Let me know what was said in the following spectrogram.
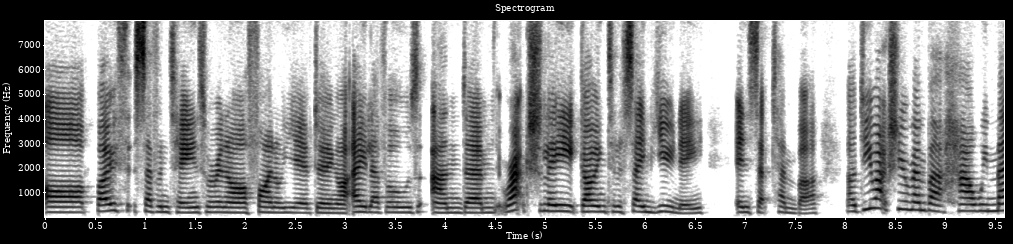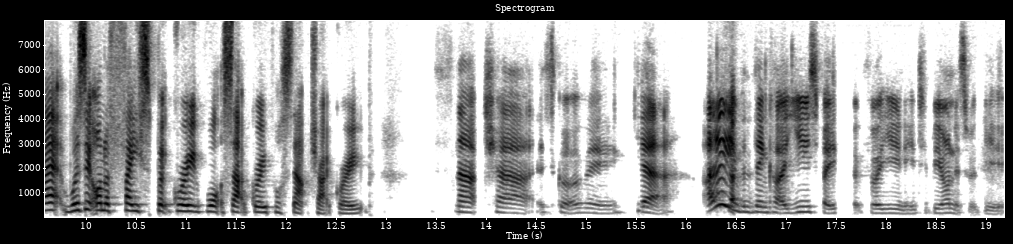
are both 17, so we're in our final year of doing our A levels, and um, we're actually going to the same uni in September. Now, do you actually remember how we met? Was it on a Facebook group, WhatsApp group, or Snapchat group? Snapchat, it's got to be. Yeah. I don't even think I use Facebook for uni, to be honest with you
